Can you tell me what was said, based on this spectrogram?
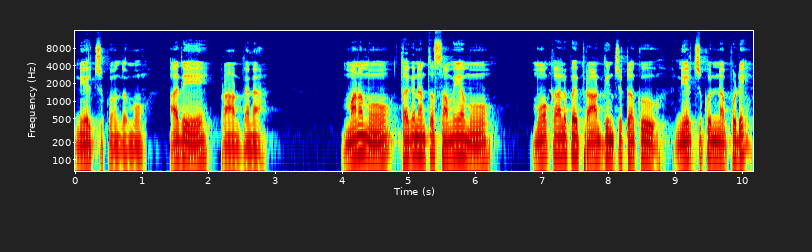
నేర్చుకుందాము. అదే ప్రార్థన. మనము తగినంత సమయము మోకాలపై ప్రార్థించుటకు నేర్చుకున్నప్పుడే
